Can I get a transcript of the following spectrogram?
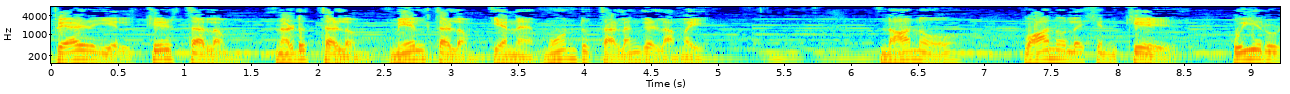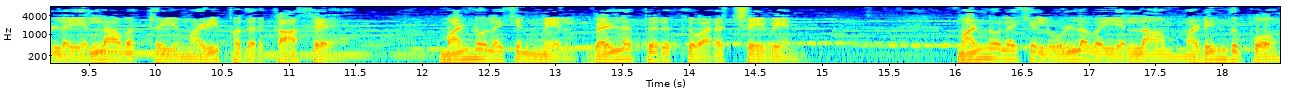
பேழையில் கீழ்த்தளம் நடுத்தளம் மேல்தளம் என மூன்று தளங்கள் அமை. நானோ வானுலகின் கீழ் உயிருள்ள எல்லாவற்றையும் அழிப்பதற்காக மண்ணுலகின் மேல் வெள்ளப்பெருக்கு வரச் செய்வேன். மண்ணுலகில் உள்ளவை எல்லாம் மடிந்து போம்.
